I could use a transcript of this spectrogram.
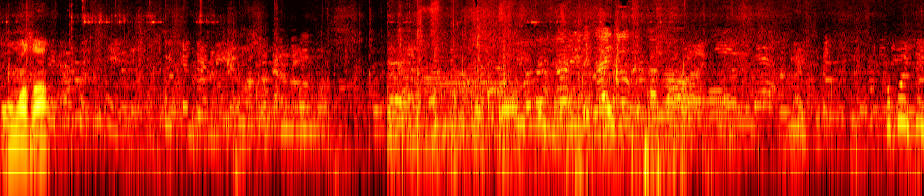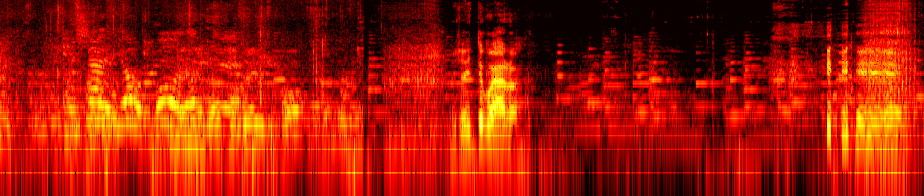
大間さん大丈夫かなここ行ってるよ五よっしゃ行ってこいはる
